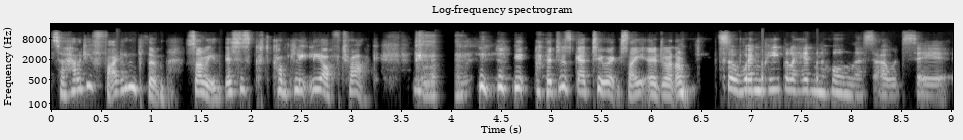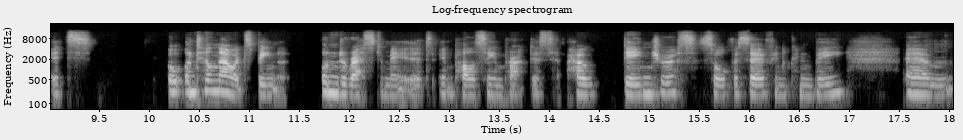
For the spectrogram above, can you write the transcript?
So how do you find them? Sorry this is completely off track. I just get too excited when i'm so when people are hidden homeless i would say it's oh, until now it's been underestimated in policy and practice how dangerous sofa surfing can be. Um,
